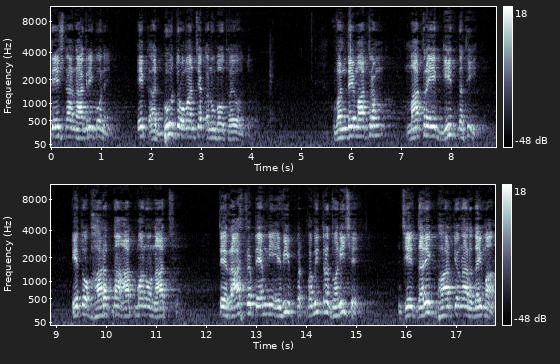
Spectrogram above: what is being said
દેશના નાગરિકોને એક અદ્ભુત રોમાંચક અનુભવ થયો હતો. વંદે માતરમ માત્ર એક ગીત નથી, એ તો ભારતના આત્માનો નાદ છે. તે રાષ્ટ્ર પ્રેમની એવી પવિત્ર ધ્વનિ છે, જે દરેક ભારતીયોના હૃદયમાં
